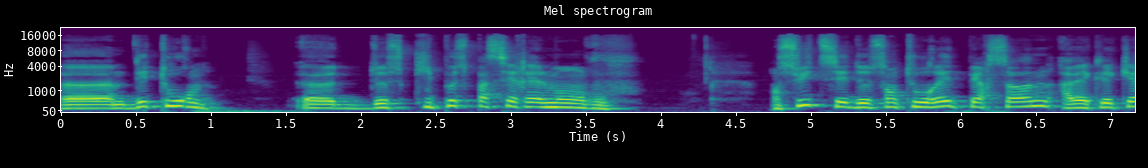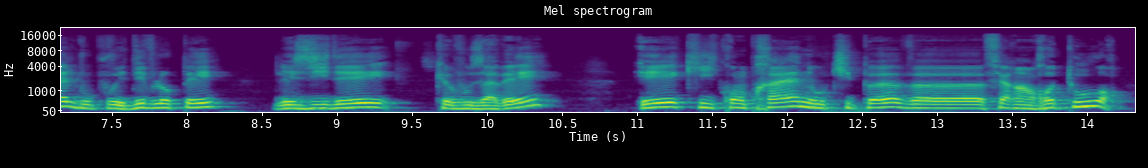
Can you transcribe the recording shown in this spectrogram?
euh, détourne euh, de ce qui peut se passer réellement en vous. Ensuite, c'est de s'entourer de personnes avec lesquelles vous pouvez développer les idées que vous avez et qui comprennent ou qui peuvent euh, faire un retour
